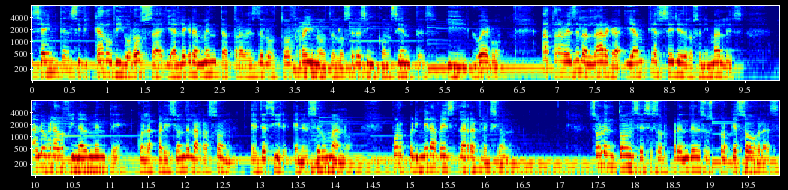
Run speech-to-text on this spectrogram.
se ha intensificado vigorosa y alegremente a través de los dos reinos de los seres inconscientes y, luego, a través de la larga y amplia serie de los animales, ha logrado finalmente, con la aparición de la razón, es decir, en el ser humano, por primera vez la reflexión. Solo entonces se sorprende de sus propias obras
